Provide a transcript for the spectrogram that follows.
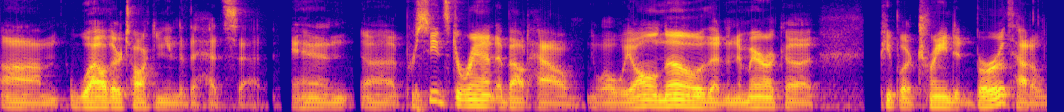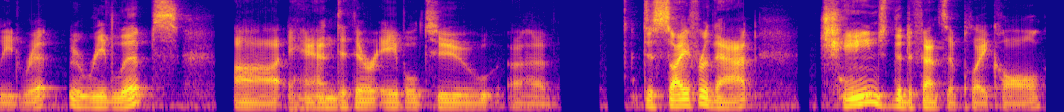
um, while they're talking into the headset and uh, proceeds to rant about how well we all know that in America people are trained at birth how to lead rip, read lips uh, and they're able to uh, decipher that change the defensive play call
